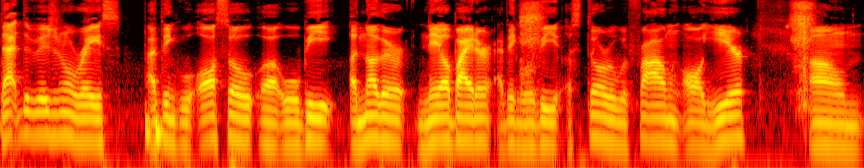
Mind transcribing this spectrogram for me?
that divisional race, I think will also uh, will be another nail biter. I think it will be a story we're following all year. Um,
